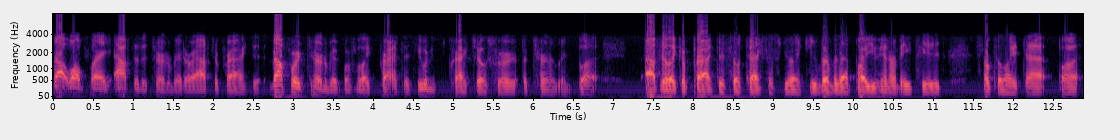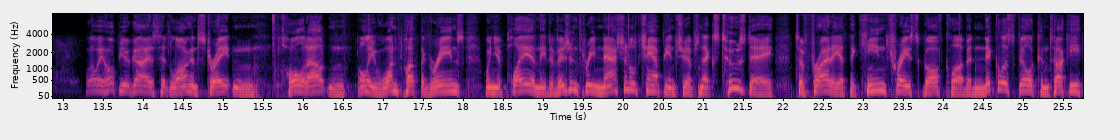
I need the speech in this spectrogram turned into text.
not while playing. After the tournament or after practice. Not for a tournament, but for like practice. He wouldn't crack jokes for a tournament, but after like a practice, he'll text us, be like, "You remember that putt you hit on 18?" Something like that. But well, we hope you guys hit long and straight and hole it out and only one putt the greens when you play in the Division Three National Championships next Tuesday to Friday at the Keene Trace Golf Club in Nicholasville, Kentucky,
